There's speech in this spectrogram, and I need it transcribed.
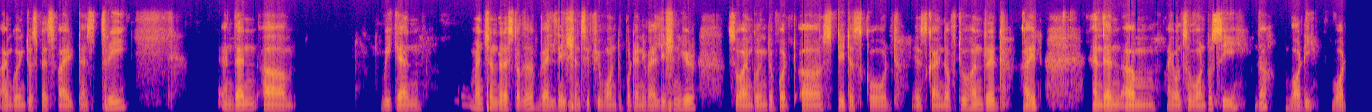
I'm going to specify it as three. And then um, we can mention the rest of the validations if you want to put any validation here. So I'm going to put uh, status code is kind of 200, right? And then um, I also want to see the body, what,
